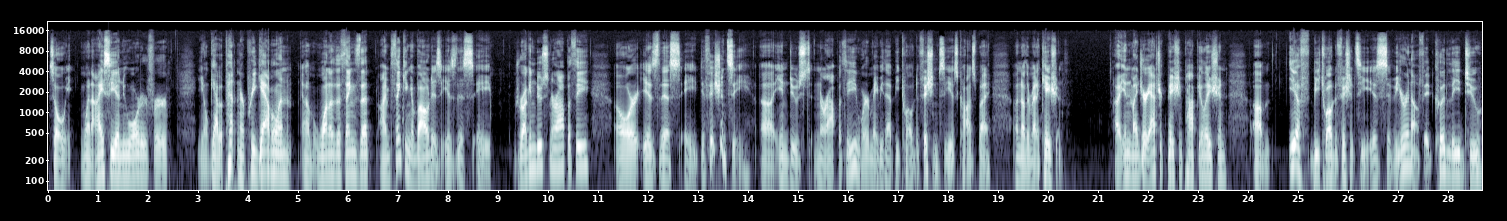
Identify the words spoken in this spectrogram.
So when I see a new order for you know, gabapentin or pregabalin. Um, one of the things that I'm thinking about is is this a drug induced neuropathy or is this a deficiency uh, induced neuropathy where maybe that B12 deficiency is caused by another medication? Uh, in my geriatric patient population, um, if B12 deficiency is severe enough, it could lead to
